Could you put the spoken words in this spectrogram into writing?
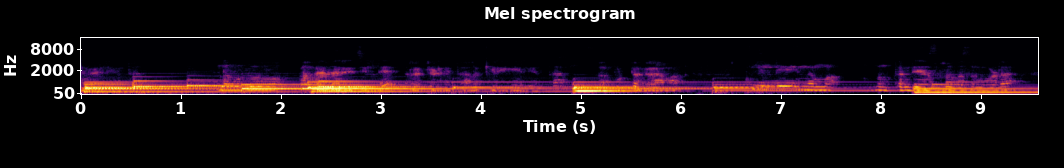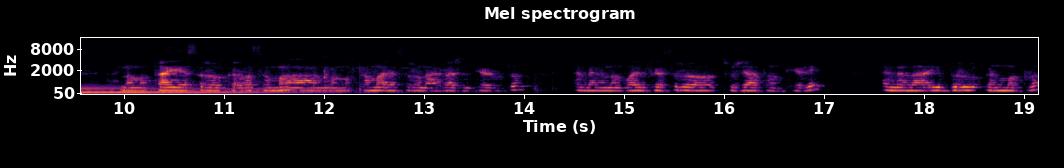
ತಿಮ್ಮೇನಹಳ್ಳಿ ಅಂತ. ನಮ್ಮದು ಹಾವೇರಿ ಜಿಲ್ಲೆ ರಟ್ಟಳ್ಳಿ ತಾಲೂಕು ಕಿರಿಗೇರಿ ಅಂತ. ಪುಟ್ಟ ಗ್ರಾಮ. ಇಲ್ಲಿ ನಮ್ಮ ನಮ್ಮ ತಂದೆ ಹೆಸರು ಬಸನಗೌಡ ನಮ್ಮ ತಾಯಿ ಹೆಸರು ಕರ್ಬಸಮ್ಮ ನಮ್ಮ ತಮ್ಮರ ಹೆಸರು ನಾಗರಾಜ್ ಅಂತ ಹೇಳ್ಬಿಟ್ಟು ಆಮೇಲೆ ನಮ್ಮ ವೈಫ್ ಹೆಸರು ಸುಜಾತ ಅಂತ ಹೇಳಿ ಆಮೇಲೆ ಇಬ್ಬರು ಗಂಡು ಮಕ್ಕಳು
